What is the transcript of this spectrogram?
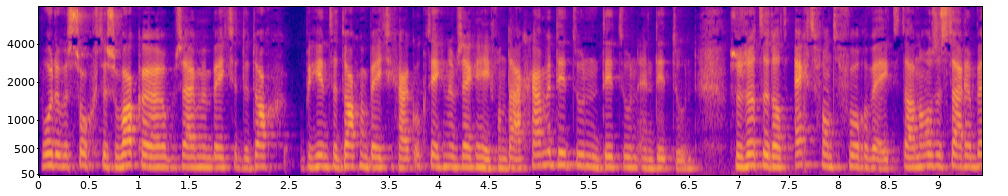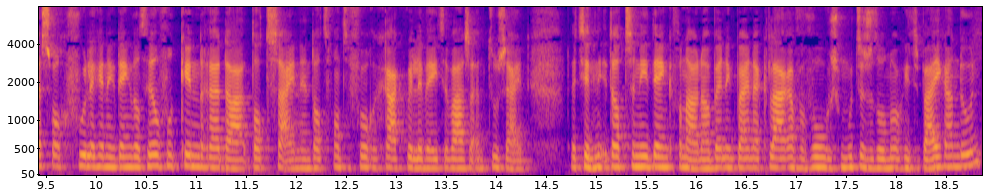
worden we ochtends wakker? Zijn we een beetje de dag, begint de dag een beetje, ga ik ook tegen hem zeggen: hey, vandaag gaan we dit doen, dit doen en dit doen. Zodat hij dat echt van tevoren weet. Daarnaast is daarin best wel gevoelig en ik denk dat heel veel kinderen daar dat zijn en dat van tevoren graag willen weten waar ze aan toe zijn. Dat, je, dat ze niet denken van nou, nou ben ik bijna klaar en vervolgens moeten ze er nog iets bij gaan doen.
